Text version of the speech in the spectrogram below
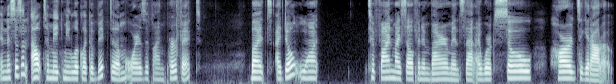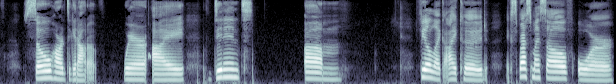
And this isn't out to make me look like a victim or as if I'm perfect, but I don't want to find myself in environments that I work so hard to get out of, so hard to get out of, where I didn't um, feel like I could express myself or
